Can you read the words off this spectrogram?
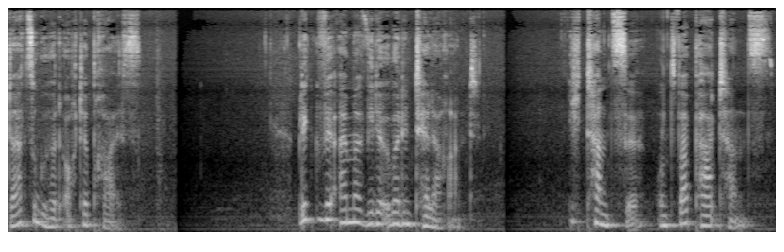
Dazu gehört auch der Preis. Blicken wir einmal wieder über den Tellerrand. Ich tanze, und zwar Paartanz.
